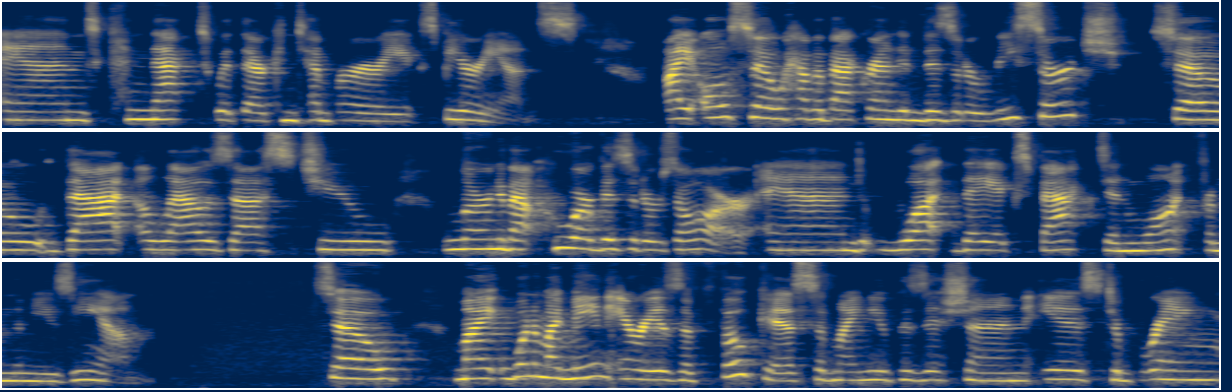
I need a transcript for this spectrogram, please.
and connect with their contemporary experience. I also have a background in visitor research, so that allows us to learn about who our visitors are and what they expect and want from the museum. So my one of my main areas of focus of my new position is to bring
